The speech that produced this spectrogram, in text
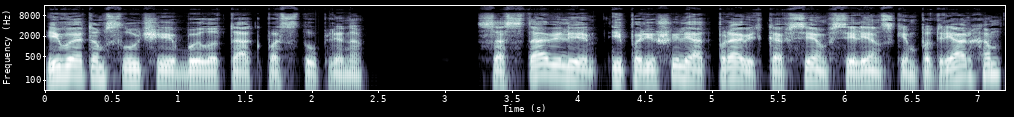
И в этом случае было так поступлено. Составили и порешили отправить ко всем вселенским патриархам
